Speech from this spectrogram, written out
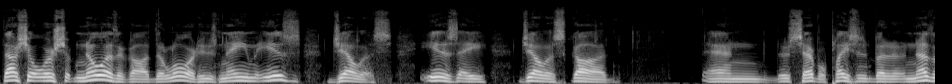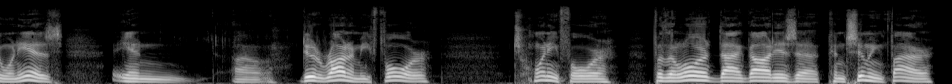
thou shalt worship no other God. The Lord, whose name is jealous, is a jealous God. And there's several places, but another one is in uh, Deuteronomy four twenty four for the Lord thy God is a consuming fire,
